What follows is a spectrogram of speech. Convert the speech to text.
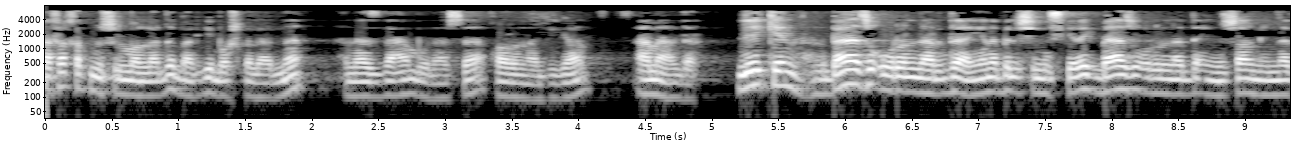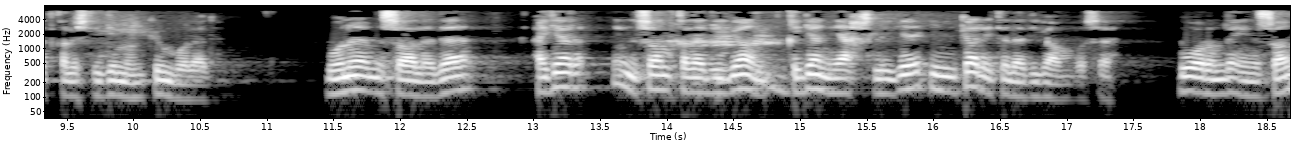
nafaqat musulmonlarda balki boshqalarni nazdida ham bu narsa qorinadigan amaldir. Lekin ba'zi o'rinlarda yana bilishimiz kerak ba'zi o'rinlarda inson minnat qilishligi mumkin bo'ladi. Buni misolida agar inson qiladigan qilgan yaxshiligi inkor etiladigan bo'lsa bu o'rinda inson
